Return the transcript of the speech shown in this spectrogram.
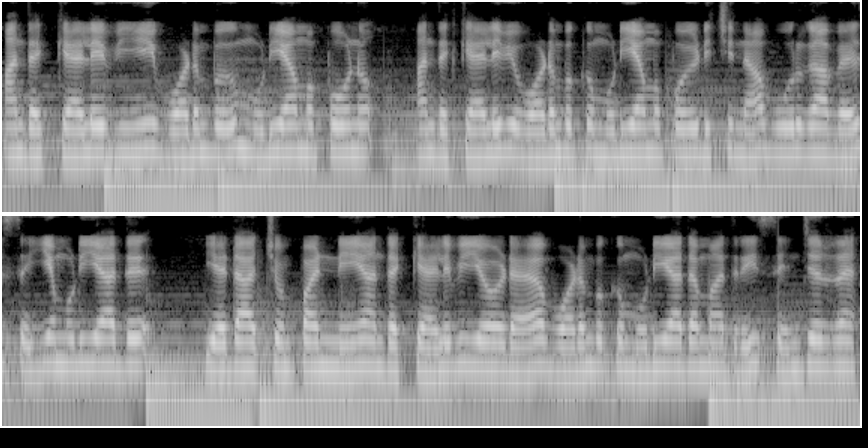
அந்த கிளவி உடம்பு முடியாம போகணும். அந்த கிளவி உடம்புக்கு முடியாம போயிடுச்சுன்னா ஊர்காவை செய்ய முடியாது. ஏதாச்சும் பண்ணி அந்த கிளவியோட உடம்புக்கு முடியாத மாதிரி செஞ்சிடுறேன்.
